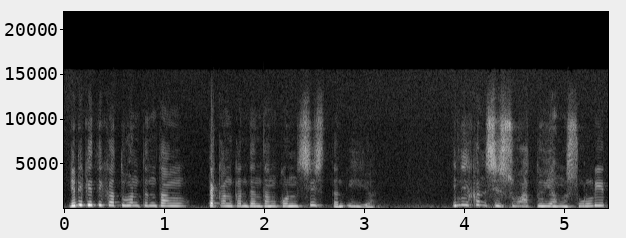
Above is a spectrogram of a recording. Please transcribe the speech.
Jadi ketika Tuhan tentang tekankan tentang konsisten, iya. Ini kan sesuatu yang sulit.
